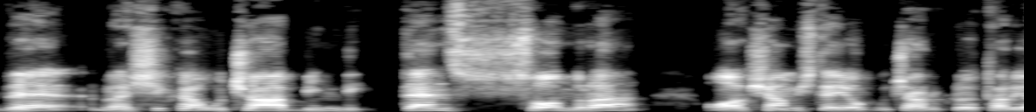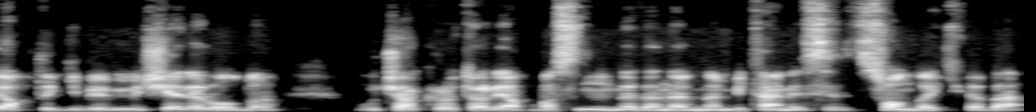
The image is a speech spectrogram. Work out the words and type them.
ve Rashica uçağa bindikten sonra o akşam işte yok uçak rötar yaptı gibi şeyler oldu. Uçak rötar yapmasının nedenlerinden bir tanesi son dakikada,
